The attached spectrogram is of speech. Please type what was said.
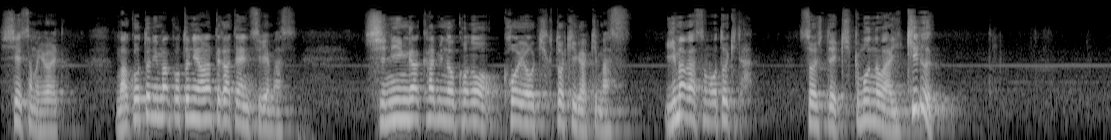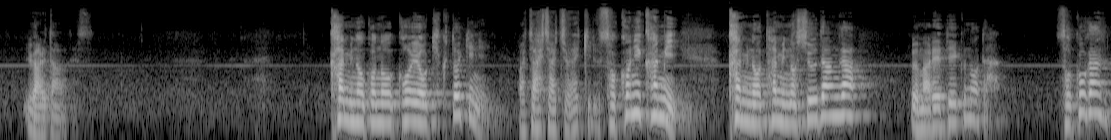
主イエス様言われた。誠に誠にあなた方に告げます。死人が神の子の声を聞く時が来ます。今がその時だ。そして聞く者は生きる。言われたのです。神の子の声を聞く時に私たちは生きる。そこに神神の民の集団が生まれていくのだ。そこが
